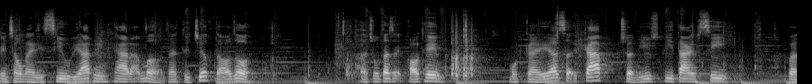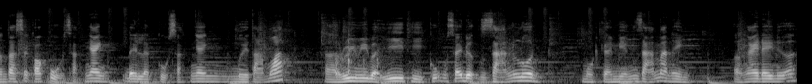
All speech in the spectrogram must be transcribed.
Bên trong này thì siêu thì admin kha đã mở ra từ trước đó rồi à, chúng ta sẽ có thêm một cái ờ, sợi cáp chuẩn USB Type-C và chúng ta sẽ có củ sạc nhanh. Đây là củ sạc nhanh 18W à, ờ, Realme 7i thì cũng sẽ được dán luôn một cái miếng dán màn hình ở ngay đây nữa.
